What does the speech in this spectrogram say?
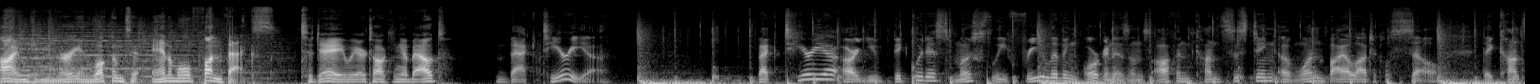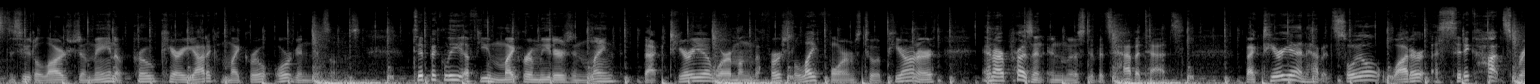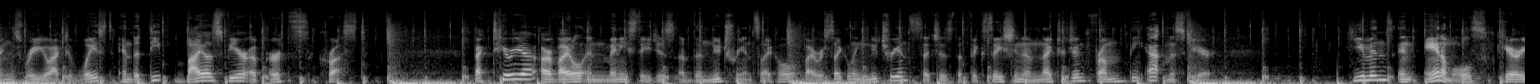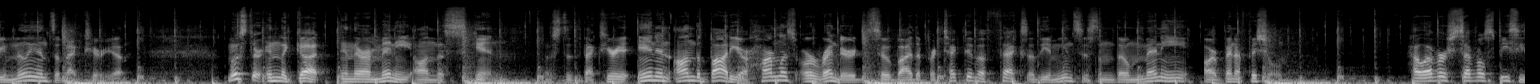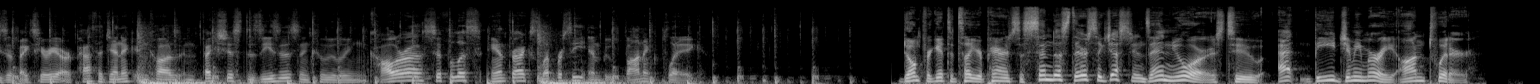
I'm Jimmy Murray, and welcome to Animal Fun Facts. Today we are talking about Bacteria. Bacteria are ubiquitous, mostly free living organisms, often consisting of one biological cell. They constitute a large domain of prokaryotic microorganisms. Typically a few micrometers in length, bacteria were among the first life forms to appear on Earth and are present in most of its habitats. Bacteria inhabit soil, water, acidic hot springs, radioactive waste, and the deep biosphere of Earth's crust. Bacteria are vital in many stages of the nutrient cycle by recycling nutrients such as the fixation of nitrogen from the atmosphere. Humans and animals carry millions of bacteria. Most are in the gut, and there are many on the skin. Most of the bacteria in and on the body are harmless or rendered so by the protective effects of the immune system, though many are beneficial. However, several species of bacteria are pathogenic and cause infectious diseases including cholera, syphilis, anthrax, leprosy, and bubonic plague. Don't forget to tell your parents to send us their suggestions and yours to at the Jimmy Murray on Twitter.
